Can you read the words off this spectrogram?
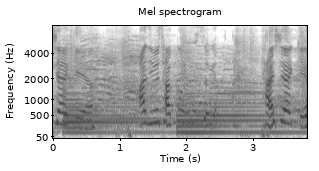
다시 할게요. 아니 왜 자꾸 저기 다시 할게요.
